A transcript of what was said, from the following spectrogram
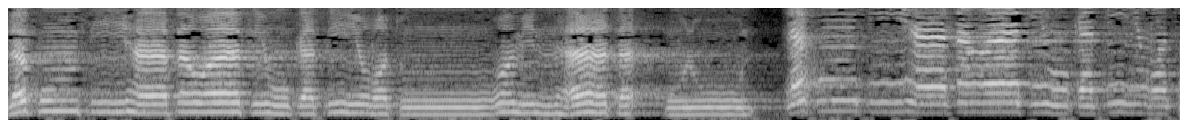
لكم فيها فواكه كثيرة ومنها تأكلون لكم فيها فواكه كثيرة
